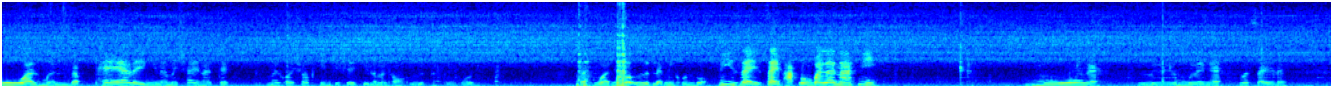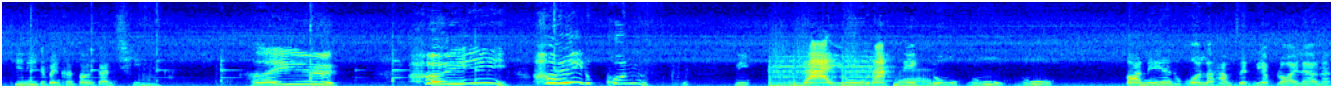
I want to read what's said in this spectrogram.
กลัวเหมือนแบบแพ้อะไรอย่างงี้นะไม่ใช่นะเจ๊ไม่ค่อยชอบกินเฉยๆกินแล้วมันท้องอืดนะทุกคน แต่ถั่วนี่ก็อืดแหละมีคนบอก นี่ใส่ใส่ผักลงไปแล้วนะนี่หมูไงลืมเลยไงว่าใส่อะไร ทีนี้จะเป็นขั้นตอนการชิม เฮ้ย เฮ้ย เฮ้ย ทุกคน นี่มันได้อยู่นะนี่ดูดูดูตอนนี้นะทุกคนเราทำเสร็จเรียบร้อยแล้วนะ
